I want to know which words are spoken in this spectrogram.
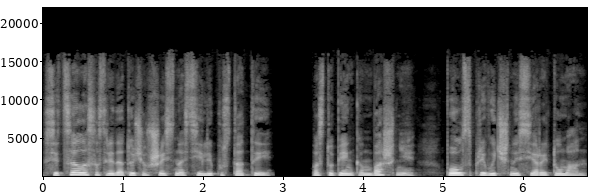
всецело сосредоточившись на силе пустоты. По ступенькам башни полз привычный серый туман.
